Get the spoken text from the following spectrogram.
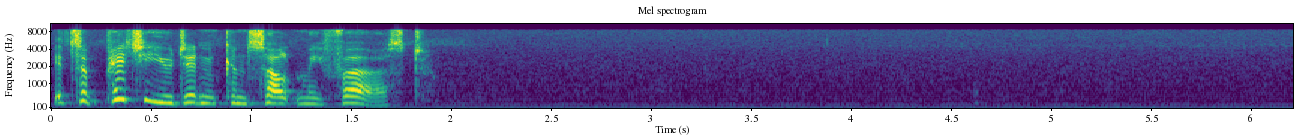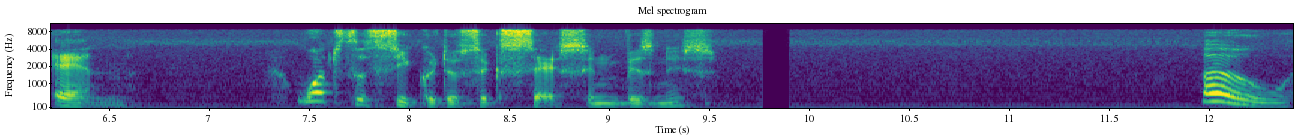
It's a pity you didn't consult me first. N. What's the secret of success in business? O.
